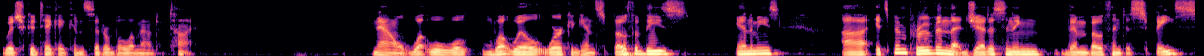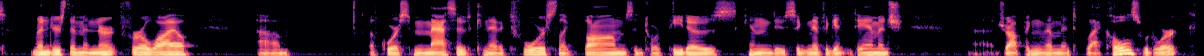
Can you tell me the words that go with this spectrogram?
which could take a considerable amount of time. Now, what will what will work against both of these enemies? Uh, it's been proven that jettisoning them both into space renders them inert for a while. Um, of course, massive kinetic force like bombs and torpedoes can do significant damage. Uh, dropping them into black holes would work.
